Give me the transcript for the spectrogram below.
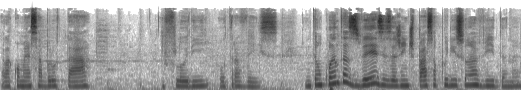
ela começa a brotar e florir outra vez. Então, quantas vezes a gente passa por isso na vida, né?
